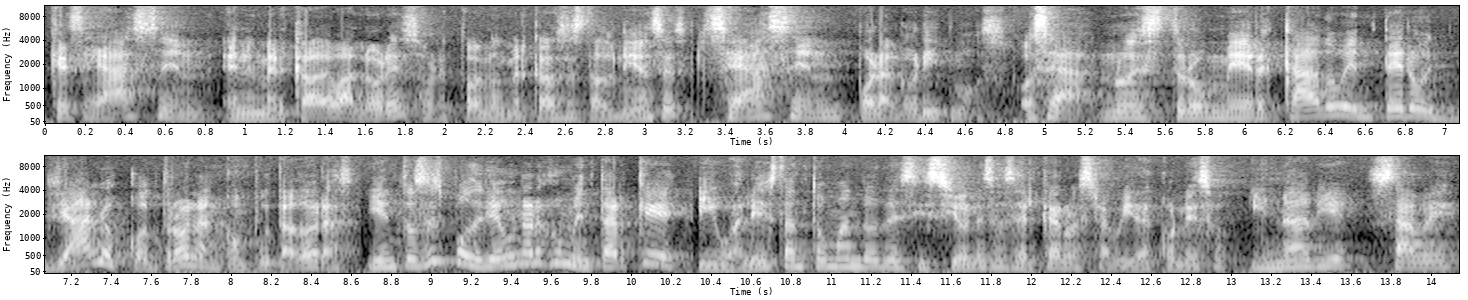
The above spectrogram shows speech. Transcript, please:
que se hacen en el mercado de valores, sobre todo en los mercados estadounidenses, se hacen por algoritmos. O sea, nuestro mercado entero ya lo controlan computadoras. Y entonces podría un argumentar que igual están tomando decisiones acerca de nuestra vida con eso y nadie sabe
